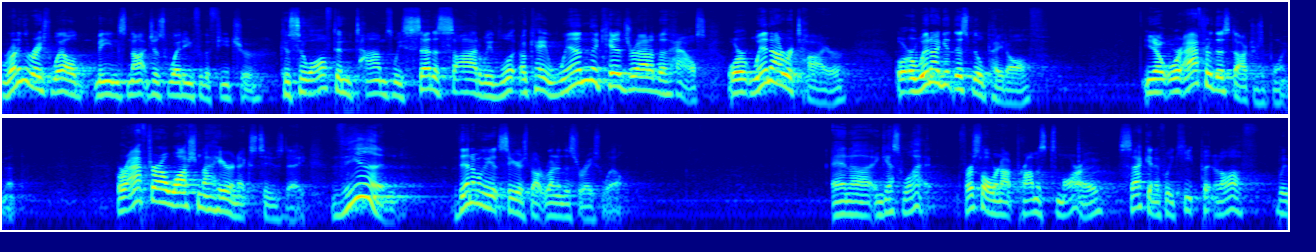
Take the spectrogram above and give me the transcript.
running the race well means not just waiting for the future. Because so often times we set aside, we look, okay, when the kids are out of the house, or when I retire, or when I get this bill paid off, you know, or after this doctor's appointment, or after I wash my hair next Tuesday, then, then I'm going to get serious about running this race well. And, uh, and guess what? First of all, we're not promised tomorrow. Second, if we keep putting it off, we,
